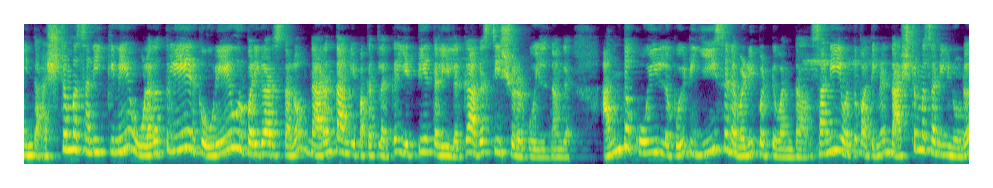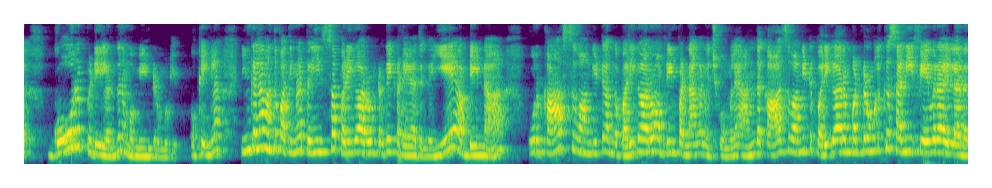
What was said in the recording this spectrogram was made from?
இந்த அஷ்டம சனிக்குனே உலகத்திலேயே இருக்க ஒரே ஒரு பரிகார ஸ்தலம் இந்த அறந்தாங்கி பக்கத்துல இருக்க எட்டிய எட்டியத்தளியில இருக்க அகஸ்தீஸ்வரர் கோயில் தாங்க அந்த கோயில்ல போயிட்டு ஈசனை வழிபட்டு வந்தா சனியை வந்து பாத்தீங்கன்னா இந்த அஷ்டம சனியினோட கோரப்பிடியில இருந்து நம்ம மீண்ட முடியும். ஓகேங்களா? இங்கெல்லாம் வந்து பாத்தீங்கன்னா பெருசா பரிகாரம்ன்றதே கிடையாதுங்க. ஏன் அப்படின்னா ஒரு காசு வாங்கிட்டு அங்க பரிகாரம் அப்படின்னு பண்ணாங்கன்னு வச்சுக்கோங்களேன். அந்த காசு வாங்கிட்டு பரிகாரம் பண்றவங்களுக்கு சனி ஃபேவரா இல்லாத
